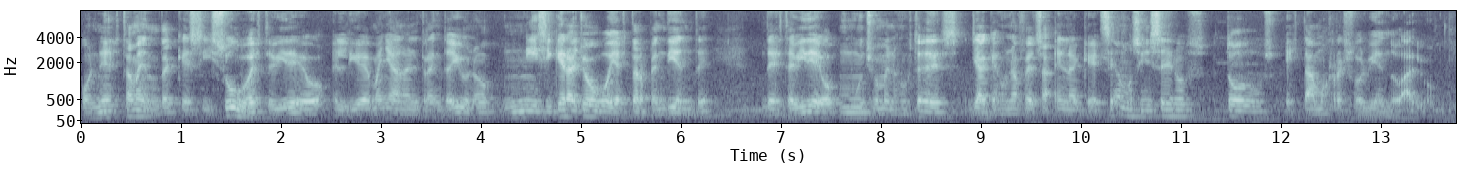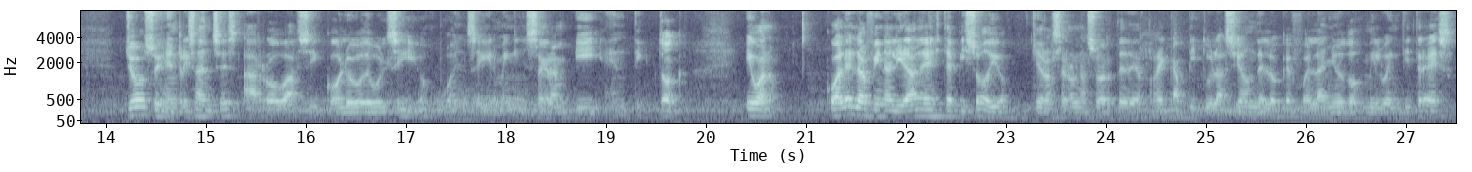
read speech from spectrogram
honestamente que si subo este video el día de mañana, el 31, ni siquiera yo voy a estar pendiente de este video, mucho menos ustedes, ya que es una fecha en la que, seamos sinceros, todos estamos resolviendo algo. Yo soy Henry Sánchez, arroba psicólogo de bolsillo, pueden seguirme en Instagram y en TikTok. Y bueno, ¿cuál es la finalidad de este episodio? Quiero hacer una suerte de recapitulación de lo que fue el año 2023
